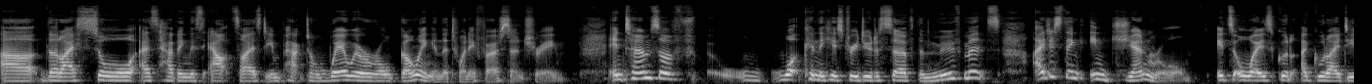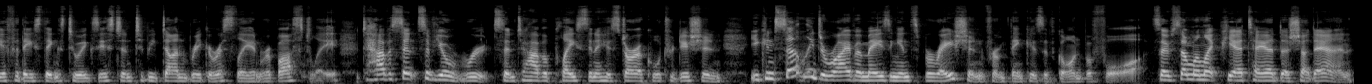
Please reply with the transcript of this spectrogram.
uh, that I saw as having this outsized impact on where we were all going in the 21st century. In terms of what can the history do to serve the movements, I just think in general, it's always good a good idea for these things to exist and to be done rigorously and robustly. To have a sense of your roots and to have a place in a historical tradition, you can certainly derive amazing inspiration from thinkers of gone before. So someone like Pierre Teilhard de Chardin,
